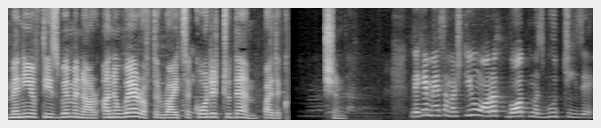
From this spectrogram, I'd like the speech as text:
Many of these women are unaware of the rights accorded to them by the Constitution. देखिए मैं समझती हूँ औरत बहुत मज़बूत चीज़ है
